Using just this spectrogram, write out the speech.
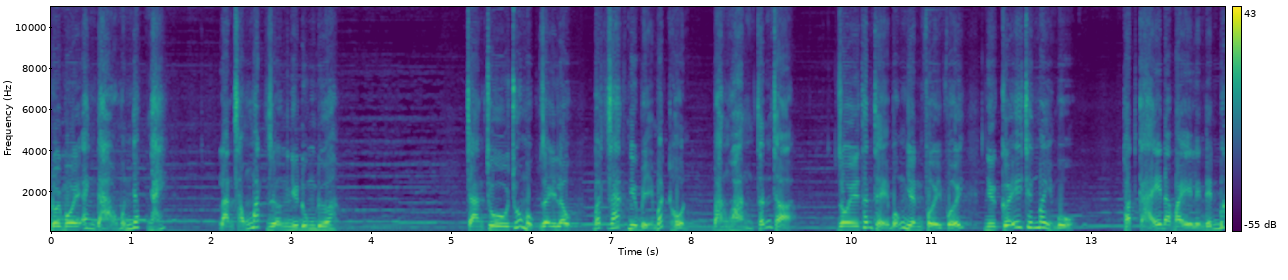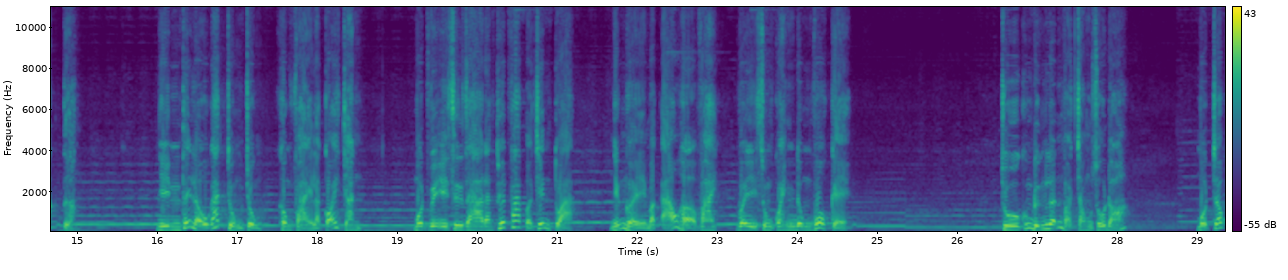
Đôi môi anh đào muốn nhấp nháy. Làn sóng mắt dường như đung đưa. Chàng chu chú mục dây lâu, Bất giác như bị mất hồn, Bàng hoàng thẫn thờ. Rồi thân thể bỗng nhiên phơi phới Như cưỡi trên mây mù. Thoát cái đã bay lên đến bức tường. Nhìn thấy lầu gác trùng trùng, Không phải là cõi trần. Một vị sư già đang thuyết pháp ở trên tòa, Những người mặc áo hở vai, Vây xung quanh đông vô kể. Chu cũng đứng lẫn vào trong số đó. Một chốc,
